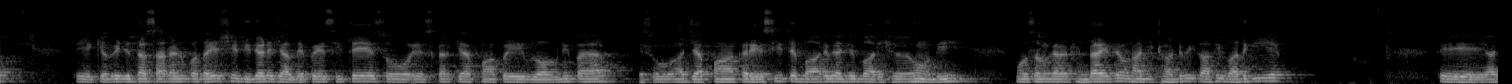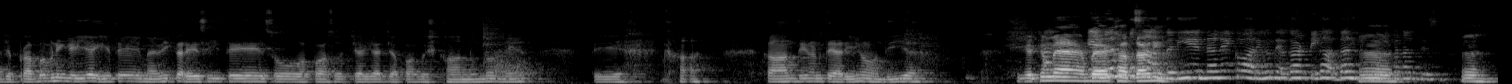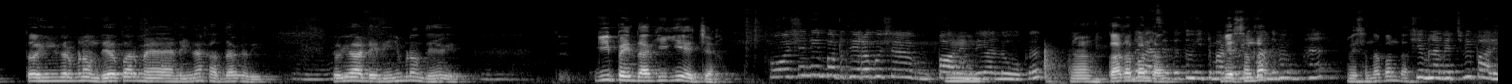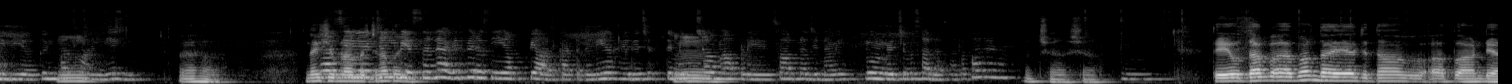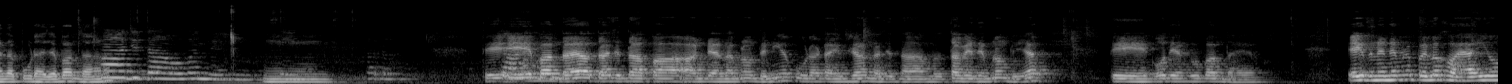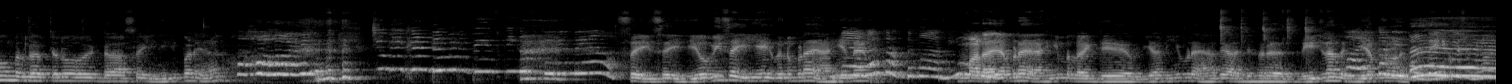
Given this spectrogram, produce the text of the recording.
ਤੇ ਕਿਉਂਕਿ ਜਿੱਦਾਂ ਸਾਰਿਆਂ ਨੂੰ ਪਤਾ ਹੀ ਹੈ, ਸ਼ਹੀਦੀ ਦਿਹਾੜੇ ਚੱਲਦੇ ਪਏ ਸੀ ਤੇ ਸੋ ਇਸ ਕਰਕੇ ਆਪਾਂ ਕੋਈ ਵਲੌਗ ਨਹੀਂ ਪਾਇਆ। ਸੋ ਅੱਜ ਆਪਾਂ ਘਰੇ ਸੀ ਤੇ ਬਾਹਰ ਵੀ ਅੱਜ ਬਾਰਿਸ਼ ਹੋਣ ਦੀ ਮੌਸਮ ਵਗੈਰਾ ਠੰਡਾ ਹੈ ਤੇ ਹੁਣ ਅੱਜ ਠੰਡ ਵੀ ਕਾਫੀ ਵੱਧ ਗਈ ਹੈ। ਤੇ ਅੱਜ ਪ੍ਰਭ ਵੀ ਨਹੀਂ ਗਈ ਹੈਗੀ ਤੇ ਮੈਂ ਵੀ ਘਰੇ ਸੀ ਤੇ ਸੋ ਆਪਾਂ ਸੋਚਿਆ ਜੀ ਅੱਜ ਆਪਾਂ ਕੁਝ ਖਾਣ ਨੂੰ ਬਣਾਉਂਦੇ ਆ ਤੇ ਖਾ- ਖਾਣ ਦੀ ਹੁਣ ਤਿਆਰੀ ਹੋਉਂਦੀ ਆ ਕਿਉਂਕਿ ਮੈਂ ਮੈਂ ਖਾਦਾ ਨਹੀਂ। ਇਹਨਾਂ ਨੇ ਕੁਆਰੇ ਹੁੰਦੇ ਘੱਟ ਹੀ ਖਾਦਾ ਬਹੁਤ ਬਣਾਉਂਦੇ ਸੀ। ਹਾਂ, ਤੁਸੀਂ ਫਿਰ ਬਣਾਉਂਦੇ ਹੋ ਪਰ ਮੈਂ ਨਹੀਂ ਨਾ ਖਾਦਾ ਕਦੀ ਕਿਉਂਕਿ ਸਾਡੇ ਨਹੀਂ ਬਣਾਉਂਦੇ ਹੈਗੇ। ਕੀ ਪੈਂਦਾ ਕੀ ਕੀ ਇਹ ਚ? ਕੁਛ ਨਹੀਂ ਬਟ ਤੇਰਾ ਕੁਛ ਪਾ ਲੈਂਦੇ ਆ ਲੋਕ। ਹਾਂ ਕਾਹਦਾ ਵੈਸੇ ਤਾਂ ਤੁਸੀਂ ਟਮਾਟਰ ਵੇਸਣ ਨਹੀਂ ਦਾ? ਖਾਂਦੇ ਹੈ ਵੇਸਣ ਦਾ ਬੰਦਾ ਸ਼ਿਮਲਾ ਮਿਰਚ ਵੀ ਪਾ ਲਈਦੀ ਆ ਤੁਸੀਂ ਤਾਂ ਖਾਣੀ ਨਹੀਂ ਹੈਗੀ। ਹਾਂ ਹਾਂ। ਨਹੀਂ ਸ਼ਿਮਲਾ ਮਿਰਚ ਨਾ ਲੈ ਕੇ ਤੇ ਫਿਰ ਅਸੀਂ ਆ ਪਿਆਜ਼ ਕੱਟ ਦੇਣੇ ਆ ਇਹਦੇ ਚ ਤੇ ਮਿਰਚਾਂ ਮੈਂ ਆਪਣੇ ਹਿਸਾਬ ਨਾਲ ਜਿੰਨਾ ਵੀ ਲੂਣ ਮਿਰਚ ਮਸਾਲਾ ਸਾਰਾ ਪਾ ਲੈਣਾ। ਅੱਛਾ ਅੱਛਾ। ਹਮ। ਤੇ ਉਦਾਂ ਬਣਦਾ ਹੈ ਜਿੱਦਾਂ ਆਪਾਂ ਅੰਡਿਆਂ ਦਾ ਪੂੜਾ ਜਿਹਾ ਬਣਦਾ ਹਨਾ? ਹਾਂ ਜਿੱਦਾਂ ਉਹ ਬੰਦੇ ਹਮ, ਤੇ ਇਹ ਬਣਦਾ ਹੈ ਉਦਾਂ ਜਿੱਦਾਂ ਆਪਾਂ ਅੰਡਿਆਂ ਦਾ ਬਣਾਉਂਦੇ ਨਹੀਂ ਆ ਪੂੜਾ ਟਾਈਪ ਜਿਹਾ ਹੁੰਦਾ ਜਿੱਦਾਂ ਮਤਲਬ ਤਵੇ ਤੇ ਬਣਾਉਂਦੇ ਆ ਤੇ ਉਹਦੇ ਵਾਂਗੂ ਬਣਦਾ ਆ। ਇੱਕ ਦਿਨ ਇਹਨੇ ਮੈਨੂੰ ਪਹਿਲਾਂ ਖਵਾਇਆ ਸੀ ਉਹ ਮਤਲਬ ਚਲੋ ਏਡਾ ਸਹੀ ਨਹੀਂ ਬਣਿਆ। 24 ਘੰਟੇ ਮੇਰੀ ਬੇਇੱਜ਼ਤੀ ਕਰਦੇ ਰਹਿੰਦੇ ਆ। ਸਹੀ ਸਹੀ ਸੀ ਉਹ ਵੀ ਸਹੀ ਸੀ, ਇੱਕ ਦਿਨ ਬਣਾਇਆ ਸੀ ਮੈਂ ਇਹਨੇ। ਨਾ ਮਾਰਨੀ ਆ ਮਾੜਾ ਜਿਹਾ ਬਣਾਇਆ ਸੀ ਮਤਲਬ ਏਡੇ ਵਧੀਆ ਨਹੀਂ ਬਣਾਇਆ ਤੇ ਅੱਜ ਫਿਰ ਰੀਝ ਨਾਲ ਲੱਗੀ ਆ ਬਣਾਉਣ। ਹੁੰਦਾ ਹੀ ਨਹੀਂ ਕੁਝ ਬਣਾਉਣਾ।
